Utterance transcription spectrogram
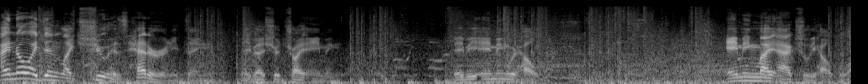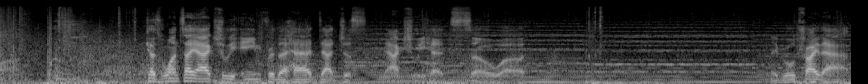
I know I didn't, like, shoot his head or anything. Maybe I should try aiming. Maybe aiming would help. Aiming might actually help a lot. Because once I actually aim for the head, that just actually hits. So, uh... Maybe we'll try that.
